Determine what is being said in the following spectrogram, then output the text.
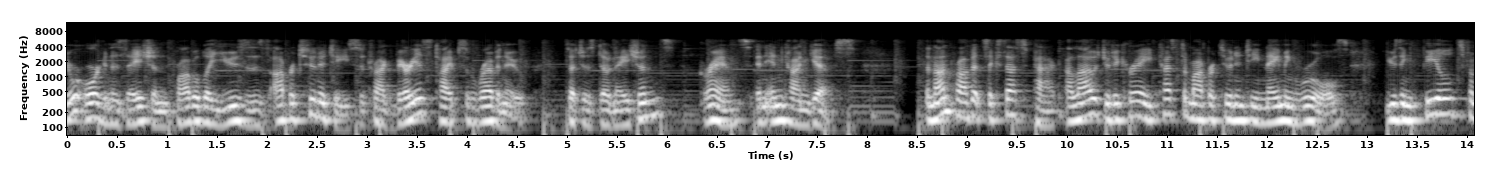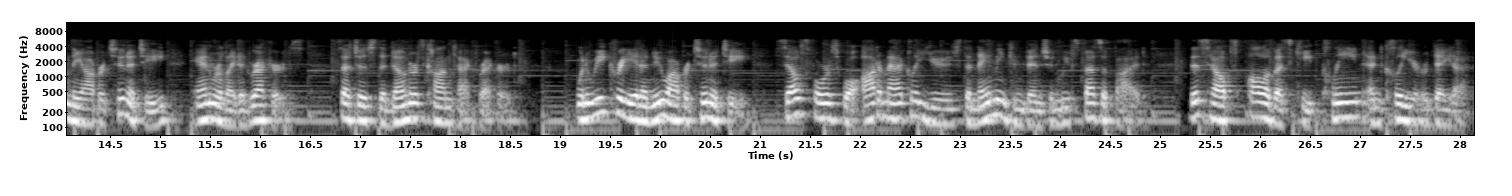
Your organization probably uses opportunities to track various types of revenue, such as donations, grants, and in-kind gifts. The Nonprofit Success Pack allows you to create custom opportunity naming rules using fields from the opportunity and related records, such as the donor's contact record. When we create a new opportunity, Salesforce will automatically use the naming convention we've specified. This helps all of us keep clean and clear data.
